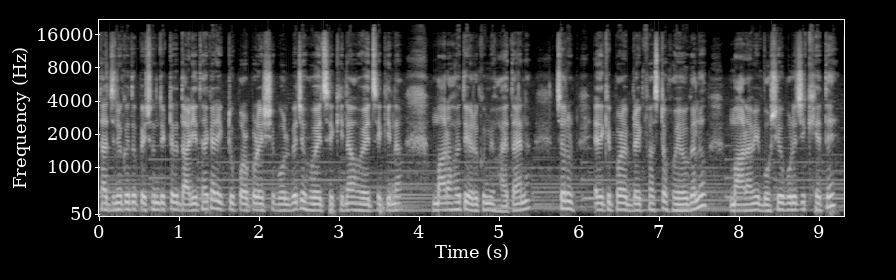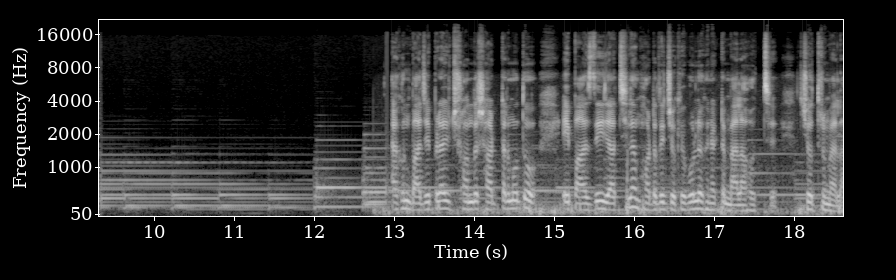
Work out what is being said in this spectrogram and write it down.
তার জন্য কিন্তু পেছন দিকটাতে দাঁড়িয়ে থাকে আর একটু পরপর এসে বলবে যে, হয়েছে কি না, হয়েছে কি না? মারা হয়তো এরকমই হয়, তাই না? চলুন, এদিকে পরে ব্রেকফাস্টটা হয়েও গেল। মার আমি বসেও পড়েছি খেতে। এখন বাজে প্রায় সন্ধ্যা সাতটার মতো এই পাশ দিয়ে যাচ্ছিলাম। হঠাৎই চোখে পড়ল এখানে একটা মেলা হচ্ছে, চৈত্র মেলা,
